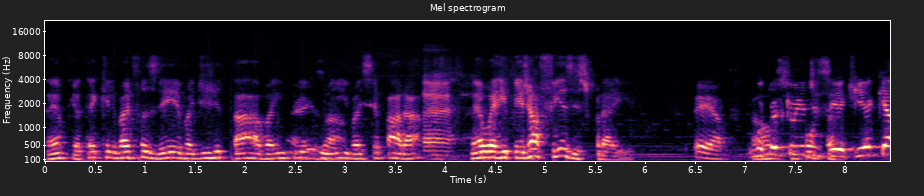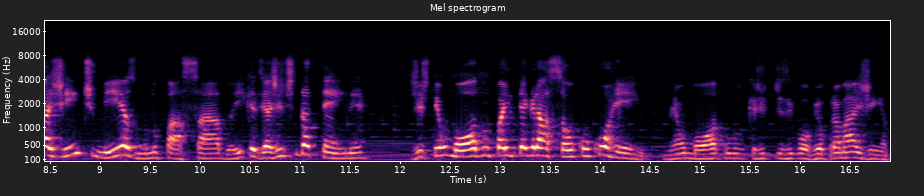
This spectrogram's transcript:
Né? Porque até que ele vai fazer, vai digitar, vai imprimir, é, vai separar. É. Né? O RP já fez isso para ele. É, uma então, coisa que eu ia dizer aqui é que a gente mesmo, no passado aí, quer dizer, a gente ainda tem, né? A gente tem um módulo para integração com o correio, né? Um módulo que a gente desenvolveu para Magento.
